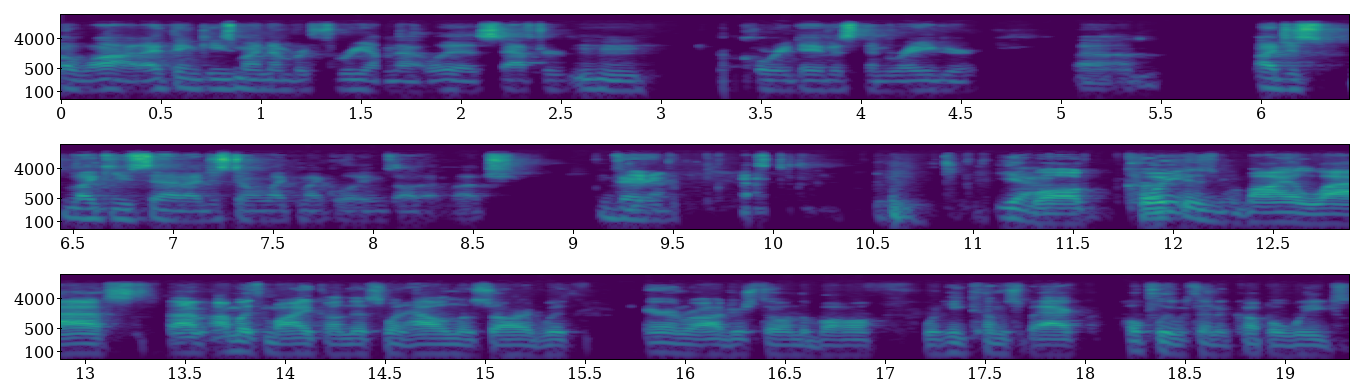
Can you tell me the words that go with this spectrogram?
a lot. I think he's my number three on that list after Mm-hmm. Corey Davis than Reagor. Um, I just, like you said, I just don't like Mike Williams all that much. Very Yeah. Yeah. Well, Kirk is my last. I'm, I'm with Mike on this one. Allen Lazard with Aaron Rodgers throwing the ball when he comes back. Hopefully within a couple weeks.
